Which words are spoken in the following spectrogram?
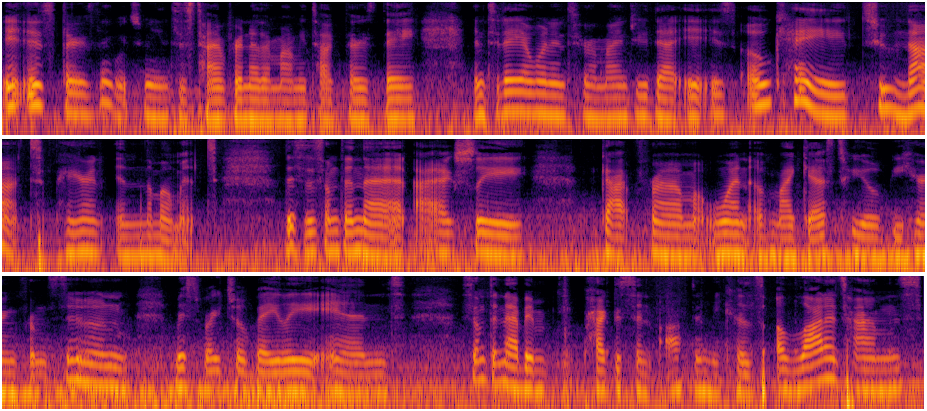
It is Thursday, which means it's time for another Mommy Talk Thursday. And today I wanted to remind you that it is okay to not parent in the moment. This is something that I actually got from one of my guests who you'll be hearing from soon, Miss Rachel Bailey, and something I've been practicing often because a lot of times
